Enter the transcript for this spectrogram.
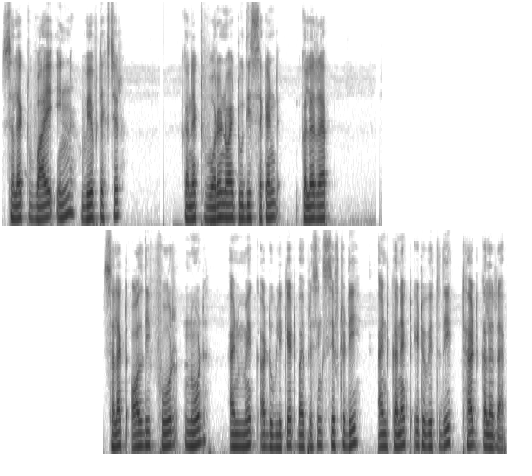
Select Y in wave texture. Connect Voronoi to the second color ramp Select all the four node and make a duplicate by pressing shift D and connect it with the third color ramp.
